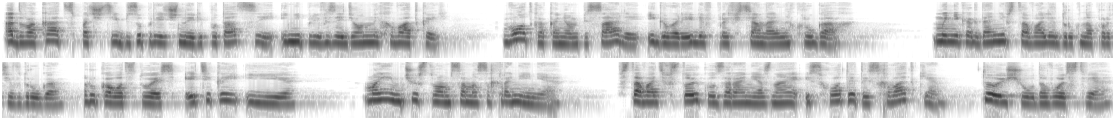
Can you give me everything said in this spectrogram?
Адвокат с почти безупречной репутацией и непревзойденной хваткой. Вот как о нем писали и говорили в профессиональных кругах. Мы никогда не вставали друг напротив друга, руководствуясь этикой и моим чувством самосохранения. Вставать в стойку, заранее зная исход этой схватки – то еще удовольствие.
